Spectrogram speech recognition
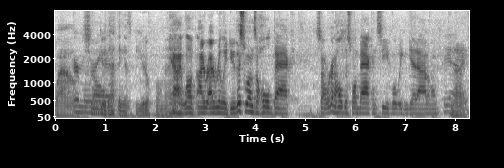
wow. Or more. So- Dude, that thing is beautiful, man. Yeah, I love. I, I really do. This one's a hold back, so we're gonna hold this one back and see what we can get out of them. Yeah. Nice.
